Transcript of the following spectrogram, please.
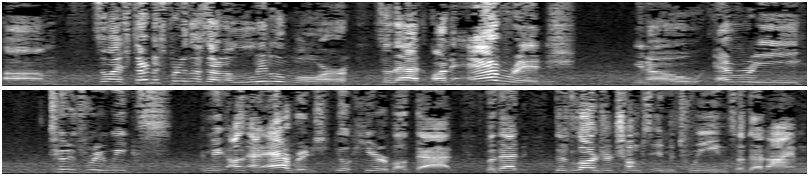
Um, so I started spreading those out a little more so that on average, you know, every two to three weeks, I mean, on, on average, you'll hear about that. But that there's larger chunks in between so that I'm,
